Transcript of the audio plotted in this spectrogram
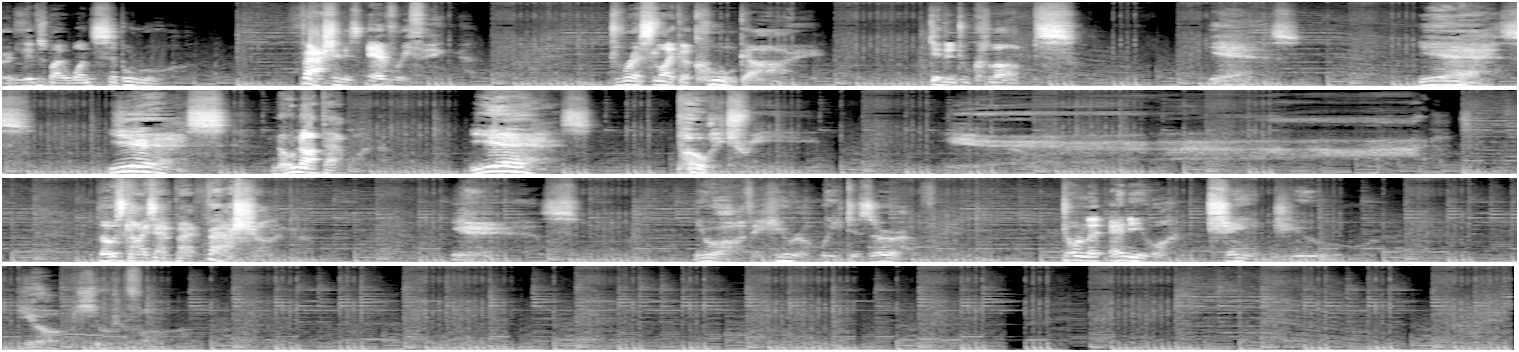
and lives by one simple rule fashion is everything. Dress like a cool guy. Get into clubs. Yes. Yes. Yes. No, not that one. Yes. Poetry. Those guys have bad fashion. Yes. You are the hero we deserve. Don't let anyone change you. You're.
